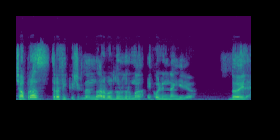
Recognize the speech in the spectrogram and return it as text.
Çapraz trafik ışıklarında araba durdurma ekolünden geliyor. Böyle.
